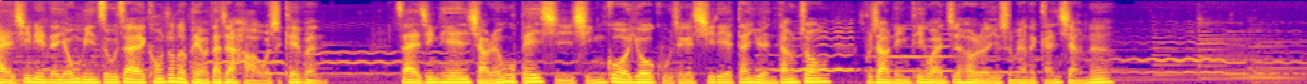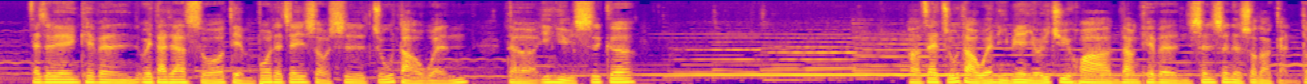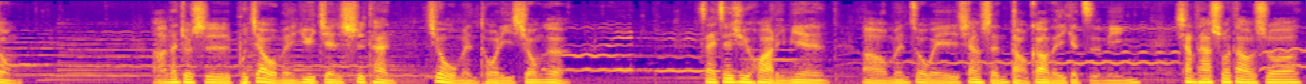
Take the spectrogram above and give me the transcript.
嗨，心灵的游牧民族，在空中的朋友，大家好，我是 Kevin。在今天小人物悲喜，行过幽谷这个系列单元当中，不知道您听完之后呢，有什么样的感想呢？在这边，Kevin 为大家所点播的这一首是主祷文的英语诗歌。啊，在主祷文里面有一句话让 Kevin 深深的受到感动。啊，那就是不叫我们遇见试探，救我们脱离凶恶。在这句话里面，啊，我们作为向神祷告的一个子民，向他说到说，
